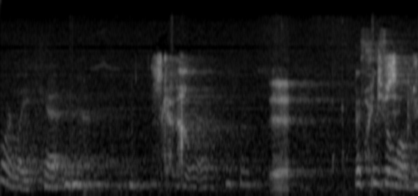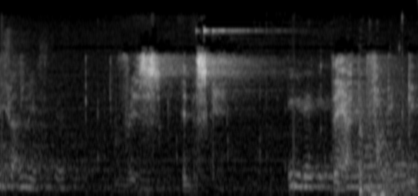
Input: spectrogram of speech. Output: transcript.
Well, that's more like it. Just gonna. Yeah. This is the lobbies that I'm used to. is in this game. Are you ready? They had the fucking game.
